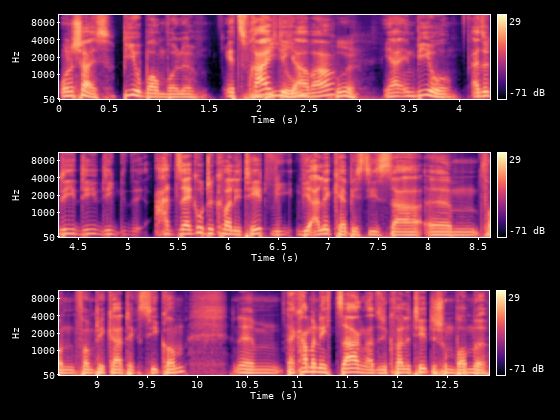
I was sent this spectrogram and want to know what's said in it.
Ohne Scheiß, Bio-Baumwolle. Jetzt frage ich dich Bio? aber, Cool. Ja, in Bio. Also die, die, die hat sehr gute Qualität, wie, wie alle Cappies, die es da ähm, von, von PK Textil kommen. Ähm, da kann man nichts sagen. Also die Qualität ist schon Bombe.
